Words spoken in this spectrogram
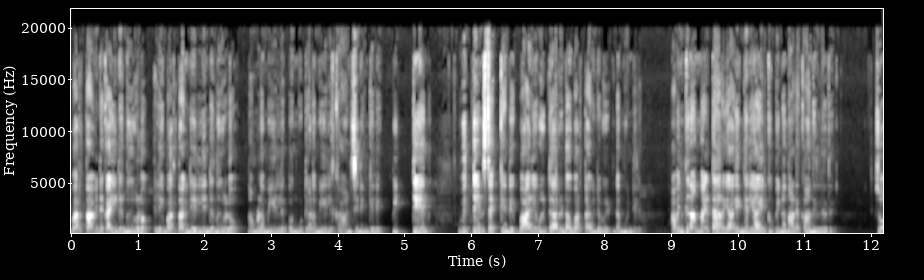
ഭർത്താവിന്റെ കൈയിന്റെ നീളോ അല്ലെങ്കിൽ ഭർത്താവിന്റെ എല്ലിന്റെ നീളോ നമ്മളെ മേലിൽ പെൺകുട്ടികളെ മേലിൽ കാണിച്ചിനെങ്കിൽ പിറ്റേന്ന് വിത്തിൻ സെക്കൻഡ് ഭാര്യ വീട്ടുകാരുണ്ടാവും ഭർത്താവിന്റെ വീടിന്റെ മുന്നിൽ. അവനക്ക് നന്നായിട്ട് അറിയാം എങ്ങനെയായിരിക്കും പിന്നെ നടക്കാന്നുള്ളത്. സോ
